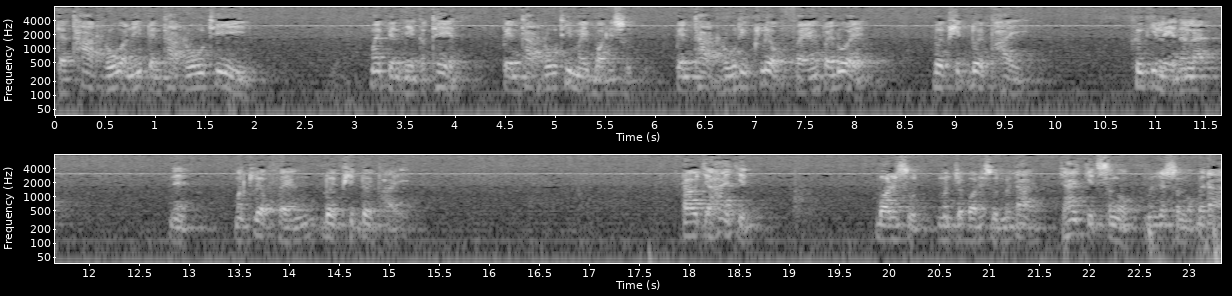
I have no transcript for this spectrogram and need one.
แต่ธาตุรู้อันนี้เป็นธาตุรู้ที่ไม่เป็นเอกเทศ เป็นธาตุรู้ที่ไม่บริสุทธิ์ เป็นธาตุรู้ที่เคลือบแฝงไปด้วย ด้วยพิษด้วยภัย คือกิเลสนั่นแหละ เนี่ย มันเคลือบแฝงด้วยพิษด้วยภัย เราจะให้จิตบริสุทธิ์ มันจะบริสุทธิ์ไม่ได้ จะให้จิตสงบ มันจะสงบไม่ได้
